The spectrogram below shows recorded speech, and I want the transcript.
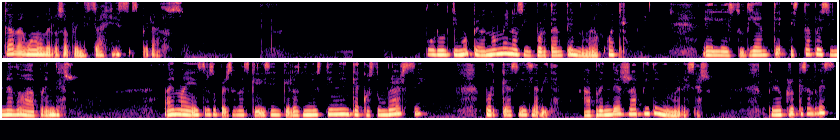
cada uno de los aprendizajes esperados. Por último, pero no menos importante, el número 4. El estudiante está presionado a aprender. Hay maestros o personas que dicen que los niños tienen que acostumbrarse porque así es la vida, aprender rápido y memorizar. Pero creo que es al revés.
